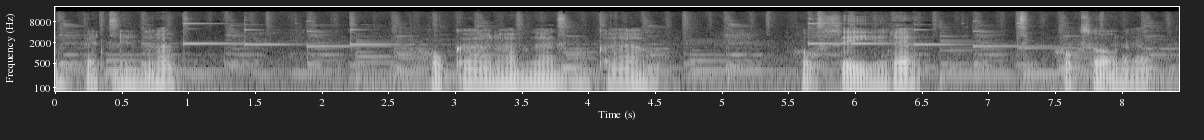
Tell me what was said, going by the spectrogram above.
นย์แปดหนึ่งนะครับหกเก้านะครับเพื่อนหกเก้าหกสี่และหกสองนะครับ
